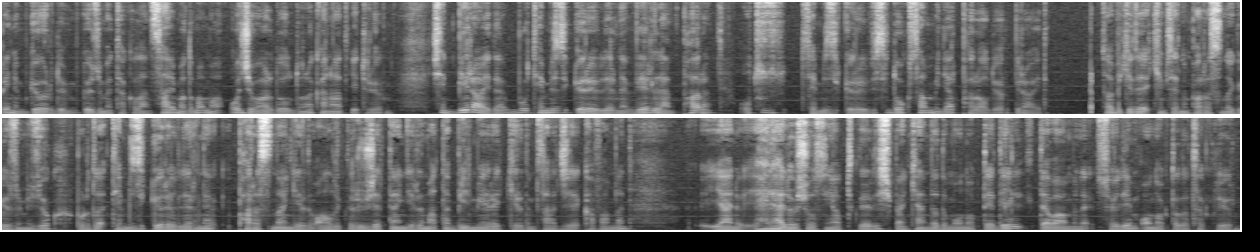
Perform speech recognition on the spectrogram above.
Benim gördüğüm gözüme takılan saymadım ama o civarda olduğuna kanaat getiriyorum. Şimdi bir ayda bu temizlik görevlilerine verilen para 30 temizlik görevlisi 90 milyar para alıyor bir ayda. Tabii ki de kimsenin parasında gözümüz yok. Burada temizlik görevlilerine parasından girdim. Aldıkları ücretten girdim. Hatta bilmeyerek girdim sadece kafamdan. Yani helal hoş olsun yaptıkları iş. Ben kendi adıma o noktaya değil devamını söyleyeyim o noktada takılıyorum.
